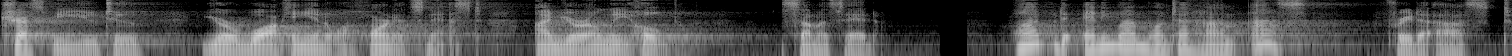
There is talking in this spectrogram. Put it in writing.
Trust me, you two. You're walking into a hornet's nest. I'm your only hope, Summer said. Why would anyone want to harm us? Frieda asked.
